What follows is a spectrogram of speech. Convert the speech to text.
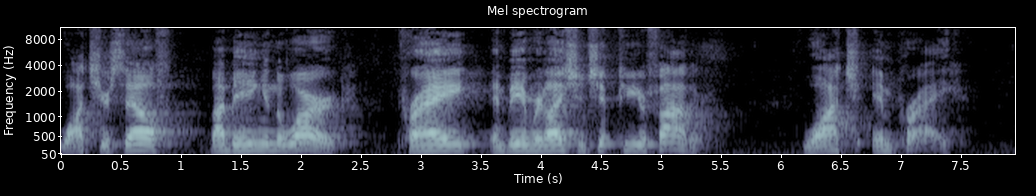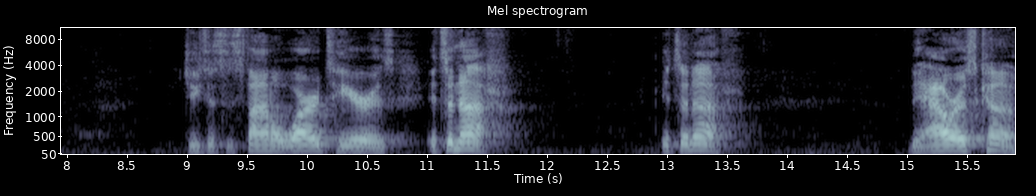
Watch yourself by being in the Word. Pray and be in relationship to your Father. Watch and pray. Jesus' final words here is it's enough. It's enough. The hour has come.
